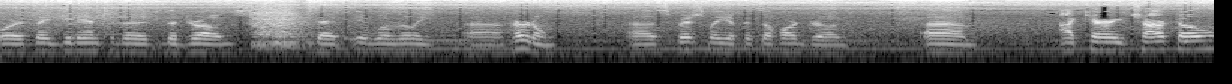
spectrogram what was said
or if they get into the, the drugs that it will really uh, hurt them, uh, especially if it's a hard drug. Um, I carry charcoal,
